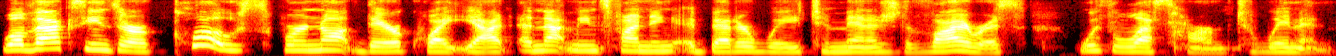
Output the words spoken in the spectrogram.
While vaccines are close, we're not there quite yet, and that means finding a better way to manage the virus with less harm to women.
